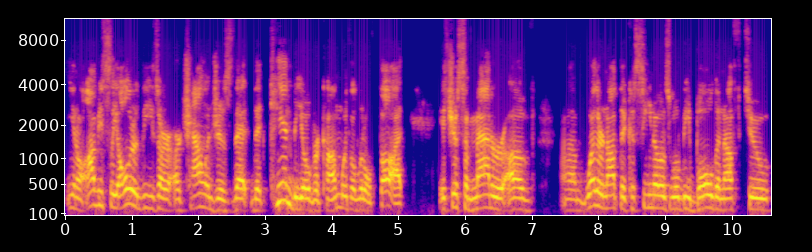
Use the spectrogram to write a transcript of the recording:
you know, obviously, all of these are, are challenges that that can be overcome with a little thought. It's just a matter of um, whether or not the casinos will be bold enough to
